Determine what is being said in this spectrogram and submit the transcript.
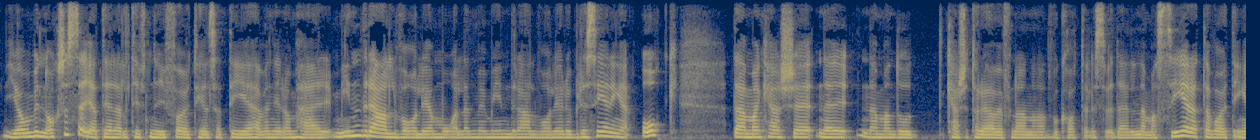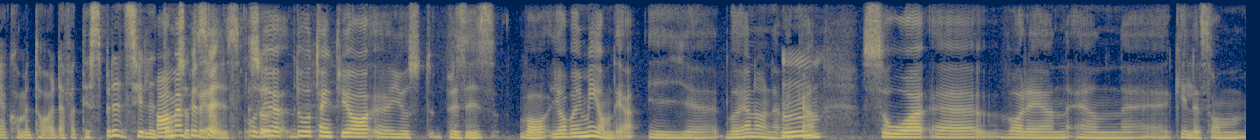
jag vill också säga att det är en relativt ny företeelse att det är även i de här mindre allvarliga målen med mindre allvarliga rubriceringar och där man kanske när, när man då kanske tar över från en annan advokat eller så vidare eller när man ser att det har varit inga kommentarer därför att det sprids ju lite Ja, också men precis. Och det, då tänkte jag eh, just precis vad, jag var ju med om det i eh, början av den här Mm. veckan. Så eh, var det en, en eh, kille som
